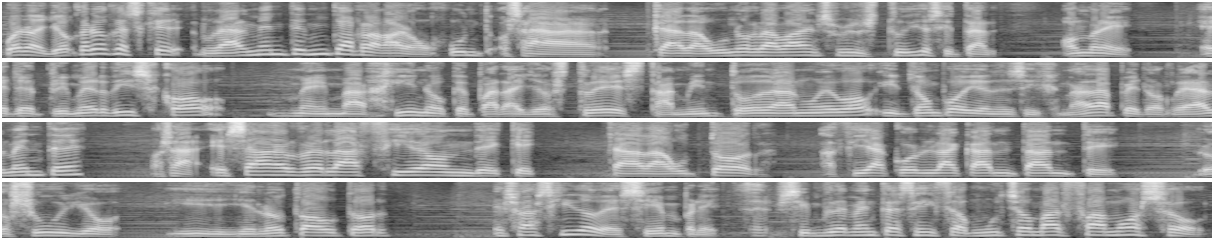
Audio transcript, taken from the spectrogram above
Bueno, yo creo que es que realmente nunca grabaron juntos. O sea, cada uno grababa en sus estudios y tal. Hombre, en el primer disco me imagino que para ellos tres también todo era nuevo y no podían exigir nada, pero realmente, o sea, esa relación de que cada autor hacía con la cantante lo suyo y, el otro autor, eso ha sido de siempre. Simplemente se hizo mucho más famoso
